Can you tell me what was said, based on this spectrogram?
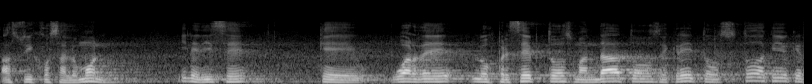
a su hijo Salomón. Y le dice que guarde los preceptos, mandatos, decretos, todo aquello que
